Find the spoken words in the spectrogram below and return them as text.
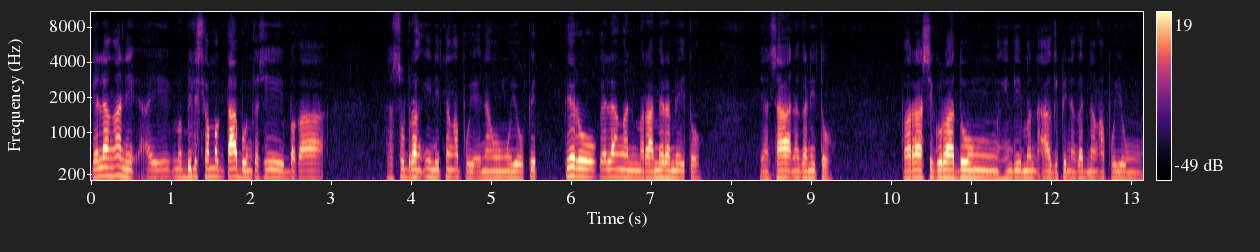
kailangan eh, ay mabilis ka magtabon kasi baka sa sobrang init ng apoy ay nangunguyupit. Pero kailangan marami-rami ito. Yan sa na ganito. Para siguradong hindi man agipin agad ng apoy yung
